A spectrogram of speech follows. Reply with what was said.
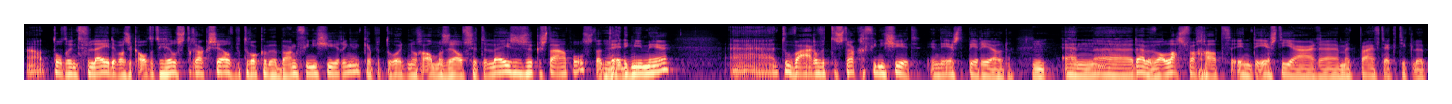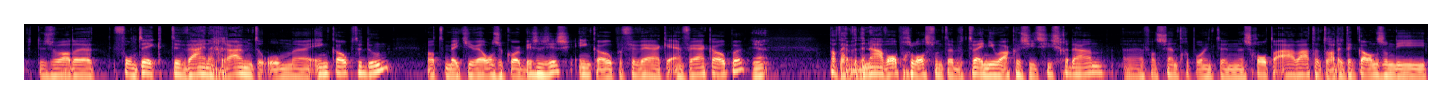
Nou, tot in het verleden was ik altijd heel strak zelf betrokken bij bankfinancieringen. Ik heb het ooit nog allemaal zelf zitten lezen, zulke stapels. Dat deed ik niet meer. Uh, toen waren we te strak gefinancierd in de eerste periode. Hm. En daar hebben we wel last van gehad in het eerste jaar met Private Equity Club. Dus we hadden, vond ik, te weinig ruimte om inkoop te doen. Wat een beetje wel onze core business is. Inkopen, verwerken en verkopen. Ja. Dat hebben we daarna wel opgelost, want we hebben twee nieuwe acquisities gedaan. Uh, van Centropoint en Scholte Awater. Toen had ik de kans om die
